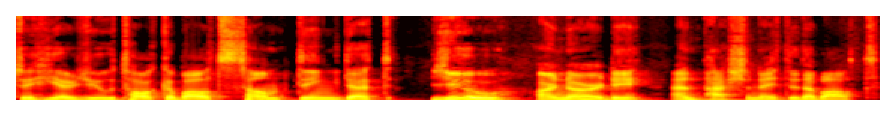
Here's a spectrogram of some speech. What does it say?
to hear you talk about something that you are nerdy and passionate about.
